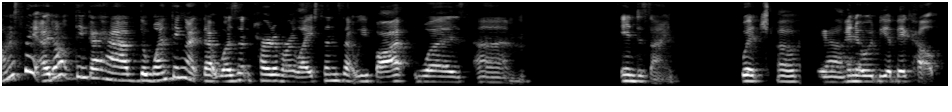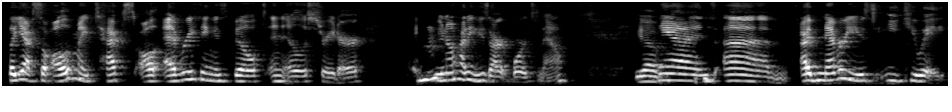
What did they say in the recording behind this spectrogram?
Honestly, I don't think I have. The one thing that, that wasn't part of our license that we bought was um, InDesign, which oh, yeah. I know would be a big help. But yeah, so all of my text, all everything is built in Illustrator. Mm-hmm. We know how to use artboards now. Yeah. And um, I've never used EQ8.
